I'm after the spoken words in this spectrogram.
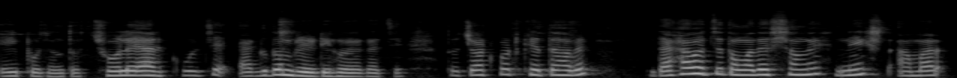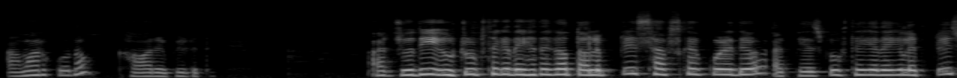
এই পর্যন্ত। ছোলে আর কুলচে একদম রেডি হয়ে গেছে। তো চটপট খেতে হবে। দেখা হচ্ছে তোমাদের সঙ্গে নেক্সট আমার আমার কোনো খাওয়ারের ভিডিওতে আর যদি ইউটিউব থেকে দেখে থাকো, তাহলে প্লিজ সাবস্ক্রাইব করে দিও। আর ফেসবুক থেকে দেখলে প্লিজ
